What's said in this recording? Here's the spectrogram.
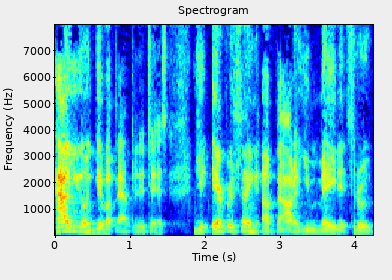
How are you going to give up after the test? You everything about it, you made it through.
